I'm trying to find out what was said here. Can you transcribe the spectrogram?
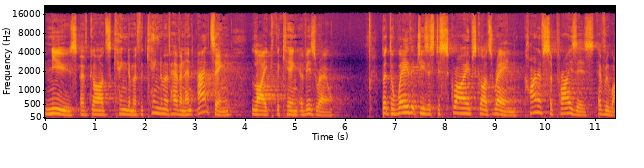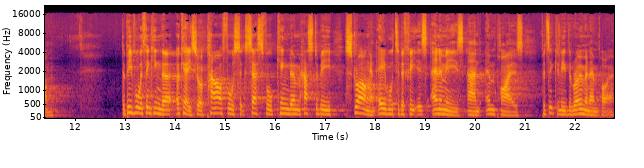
news of God's kingdom, of the kingdom of heaven, and acting like the king of Israel. But the way that Jesus describes God's reign kind of surprises everyone. The people were thinking that, okay, so a powerful, successful kingdom has to be strong and able to defeat its enemies and empires, particularly the Roman Empire.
